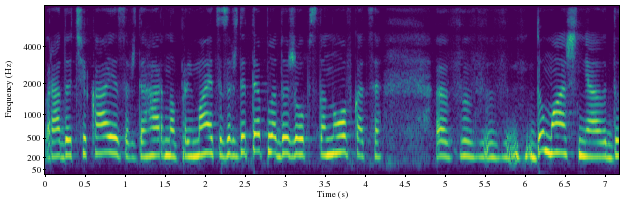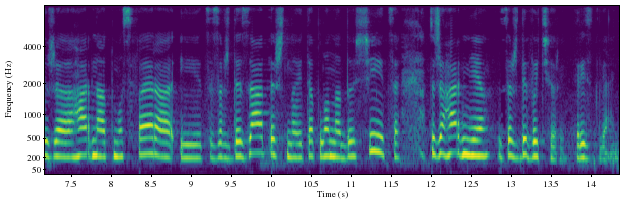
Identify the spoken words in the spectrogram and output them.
радо чекає, завжди гарно приймає. Це завжди тепла дуже обстановка. Це домашня, дуже гарна атмосфера, і це завжди затишно і тепло на душі. І це дуже гарні завжди вечори різдвяні.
